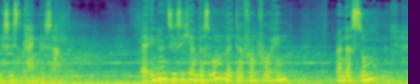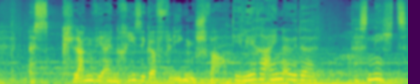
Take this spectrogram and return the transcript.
Das ist kein Gesang. Erinnern Sie sich an das Unwetter von vorhin? An das Summen? Es klang wie ein riesiger Fliegenschwarm. Die leere Einöde, das Nichts.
